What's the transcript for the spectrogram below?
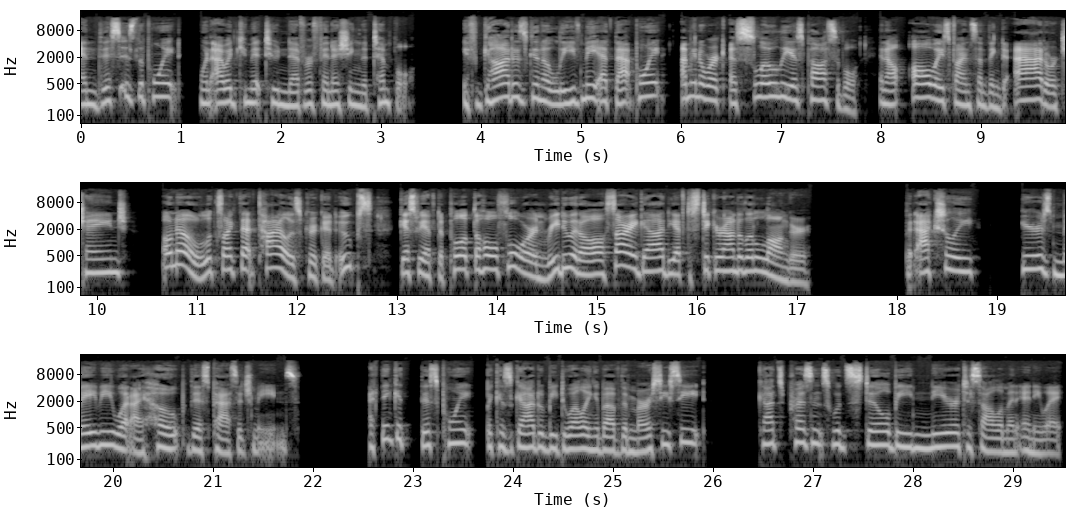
And this is the point when I would commit to never finishing the temple. If God is going to leave me at that point, I'm going to work as slowly as possible, and I'll always find something to add or change. Oh no, looks like that tile is crooked. Oops, guess we have to pull up the whole floor and redo it all. Sorry, God, you have to stick around a little longer. But actually, here's maybe what I hope this passage means. I think at this point, because God would be dwelling above the mercy seat, God's presence would still be near to Solomon anyway.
